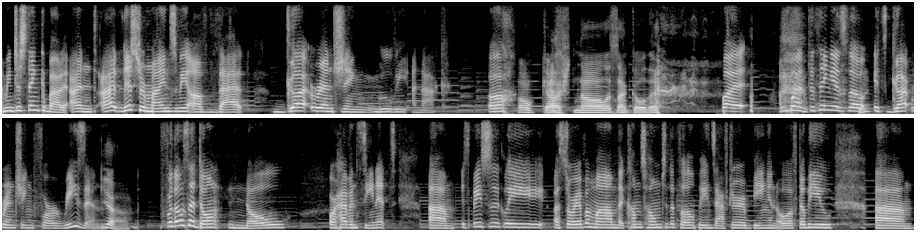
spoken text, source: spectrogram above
I mean, just think about it. And I, this reminds me of that gut wrenching movie Anak. Ugh. oh gosh no let's not go there But but the thing is though, it's gut wrenching for a reason. yeah for those that don't know or haven't seen it, um, it's basically a story of a mom that comes home to the Philippines after being an OFW. Um,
